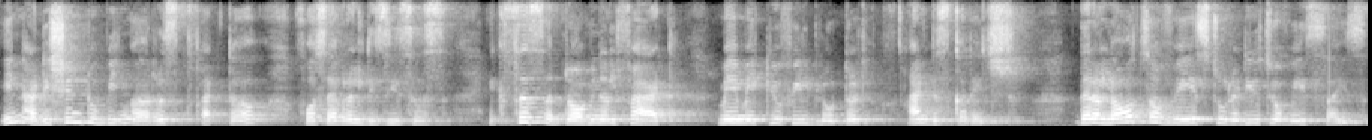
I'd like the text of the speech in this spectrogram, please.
In addition to being a risk factor for several diseases, excess abdominal fat may make you feel bloated and discouraged. There are lots of ways to reduce your waist size.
